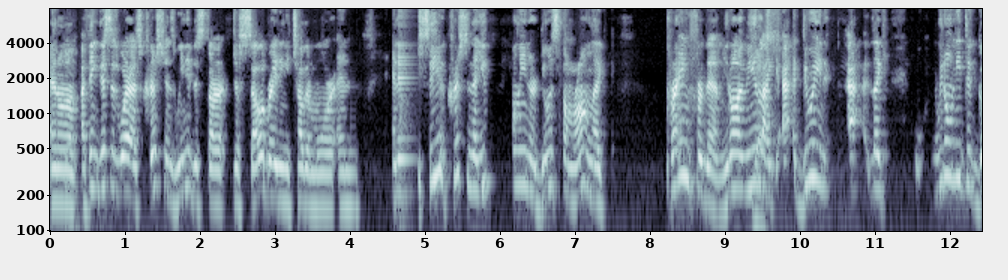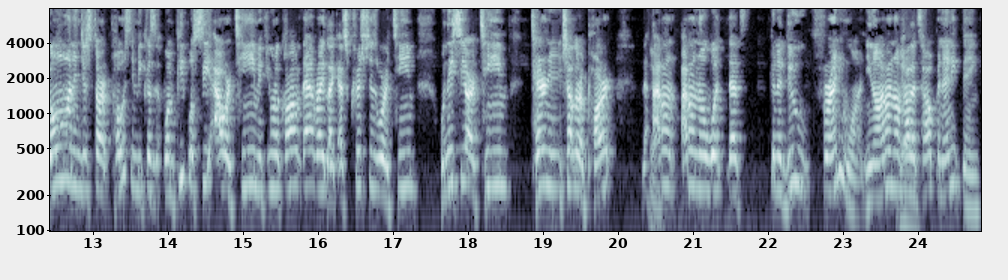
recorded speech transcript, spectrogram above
And um. I think this is where, as Christians, we need to start just celebrating each other more. And and if you see a Christian that you are doing something wrong, like praying for them, you know what I mean? Yes. Like doing like we don't need to go on and just start posting because when people see our team, if you want to call it that, right? Like as Christians, we're a team. When they see our team tearing each other apart, Yeah. I don't I don't know what that's gonna do for anyone. You know, I don't know Yeah. how that's helping anything.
